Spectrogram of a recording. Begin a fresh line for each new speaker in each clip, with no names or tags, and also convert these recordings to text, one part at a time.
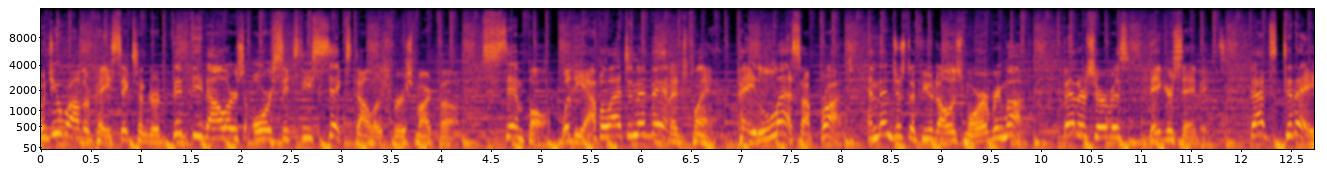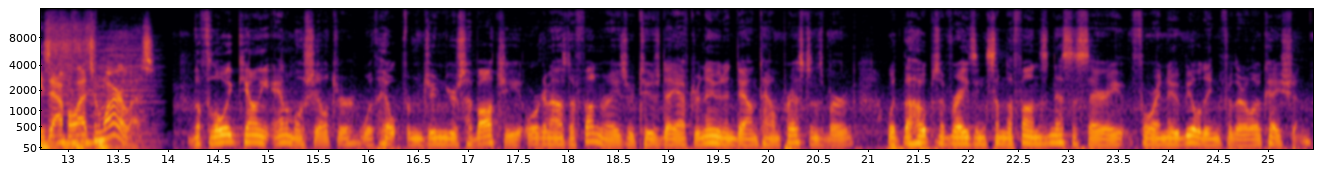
Would you rather pay $650 or $66 for a smartphone? Simple. With the Appalachian Advantage plan, pay less upfront and then just a few dollars more every month. Better service, bigger savings. That's today's Appalachian Wireless.
The Floyd County Animal Shelter, with help from Juniors Hibachi, organized a fundraiser Tuesday afternoon in downtown Prestonsburg with the hopes of raising some of the funds necessary for a new building for their location.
